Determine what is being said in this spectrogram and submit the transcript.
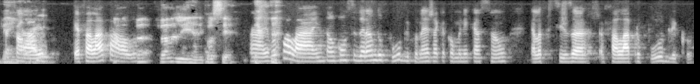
Quer falar? Ah, quer falar, Paulo? Fala, Liane, você. Ah, eu vou falar. Então, considerando o público, né, já que a comunicação ela precisa falar para o público,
